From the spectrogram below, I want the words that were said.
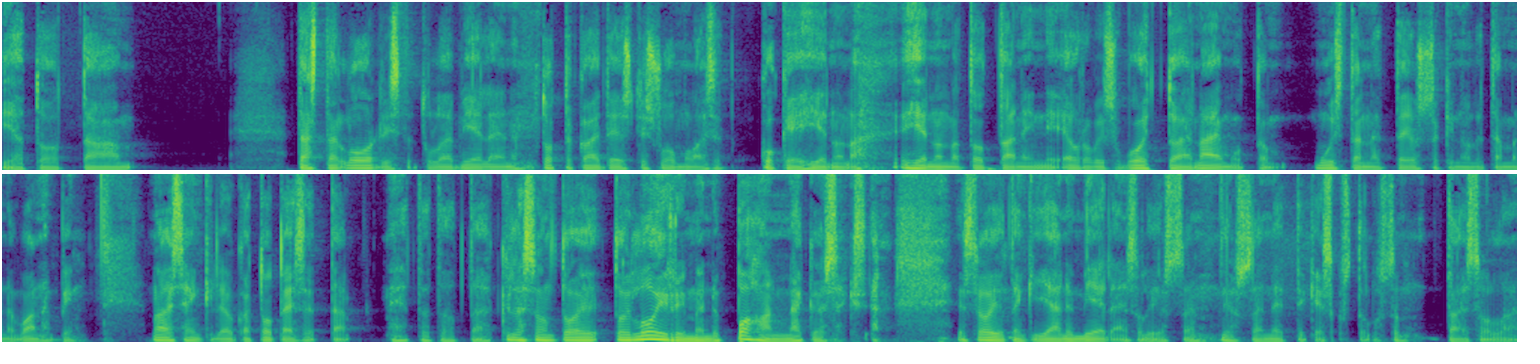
Ja tota, tästä Lordista tulee mieleen, totta kai tietysti suomalaiset kokee hienona, hienona tota, niin, niin Eurovisun voittoa ja näin, mutta muistan, että jossakin oli tämmöinen vanhempi naishenkilö, joka totesi, että, että tota, kyllä se on toi, toi loiri mennyt pahan näköiseksi. Ja se on jotenkin jäänyt mieleen, se oli jossain, jossain nettikeskustelussa, taisi olla,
